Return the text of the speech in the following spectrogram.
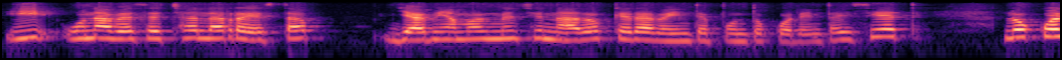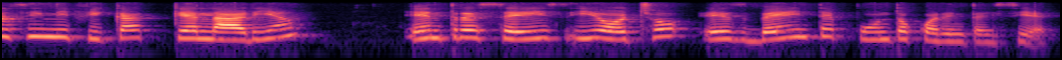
y una vez hecha la resta, ya habíamos mencionado que era 20.47, lo cual significa que el área entre 6 y 8 es 20.47.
